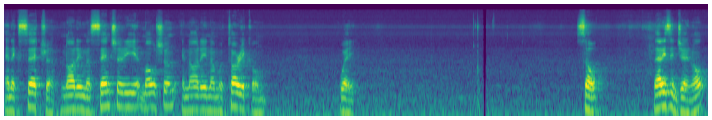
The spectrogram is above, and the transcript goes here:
and etc. Not in a sensory motion and not in a motorical way. So that is in general.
